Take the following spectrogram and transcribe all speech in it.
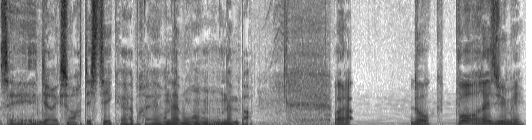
c'est une direction artistique, après on aime ou on n'aime pas. Voilà. Donc, pour résumer,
